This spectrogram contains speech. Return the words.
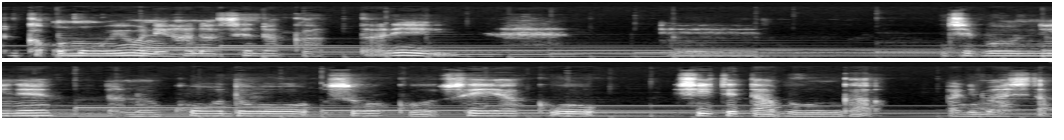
なんか思うように話せなかったり、えー、自分にねあの行動をすごく制約を敷いてた部分がありました。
